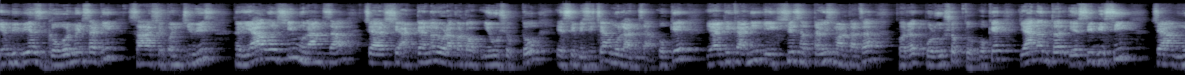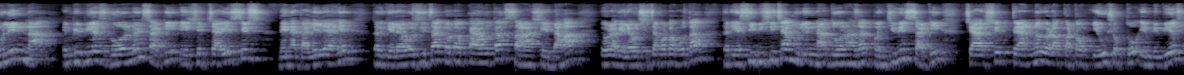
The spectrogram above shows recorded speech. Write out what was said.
एमबीबीएस गव्हर्नमेंटसाठी सहाशे पंचवीस. तर यावर्षी मुलांचा चारशे अठ्ठ्याण्णव एवढा कट ऑफ येऊ शकतो एससीबीसीच्या मुलांचा. ओके? या ठिकाणी एकशे सत्तावीस मार्काचा फरक पडू शकतो. ओके? यानंतर एससीबीसी च्या मुलींना एमबीबीएस गव्हर्नमेंटसाठी एकशे चाळीस सीट्स देण्यात आलेले आहेत. तर गेल्या वर्षीचा कट ऑफ काय होता? सहाशे दहा. एवढा गेल्या वर्षीचा कट ऑफ होता. तर एससीबीसीच्या मुलींना दोन हजार पंचवीससाठी चारशे त्र्याण्णव एवढा कट ऑफ येऊ शकतो. एमबीबीएस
